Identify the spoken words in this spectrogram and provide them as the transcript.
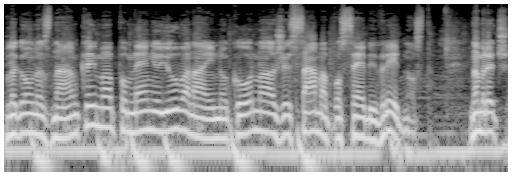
Blagovna znamka ima po mnenju Juvana in Okorna že sama po sebi vrednost. Namreč,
